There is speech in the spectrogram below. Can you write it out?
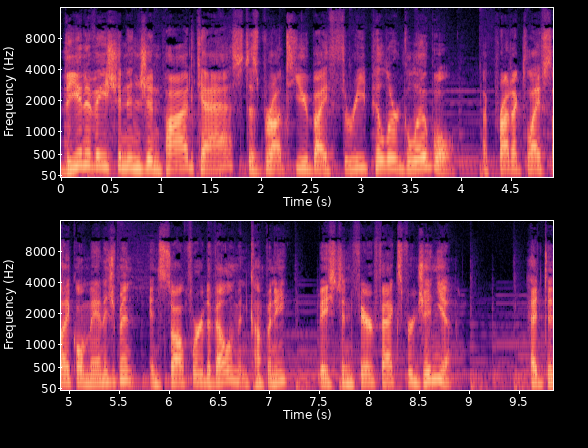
The Innovation Engine podcast is brought to you by Three Pillar Global, a product lifecycle management and software development company based in Fairfax, Virginia. Head to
